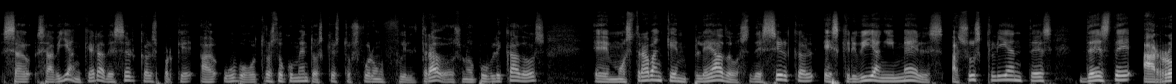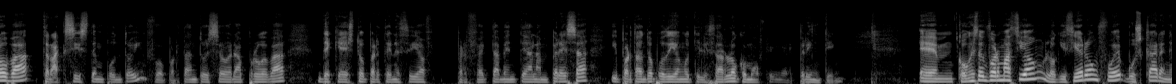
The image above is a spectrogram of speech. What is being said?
sabían que era de Circles porque ah, hubo otros documentos que estos fueron filtrados, no publicados, eh, mostraban que empleados de Circle escribían emails a sus clientes desde arroba tracksystem.info. Por tanto, eso era prueba de que esto pertenecía perfectamente a la empresa y por tanto podían utilizarlo como fingerprinting. Em, con esta información lo que hicieron fue buscar en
